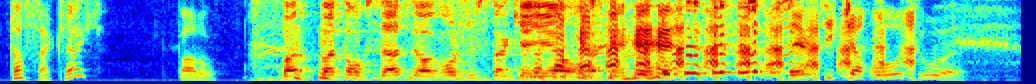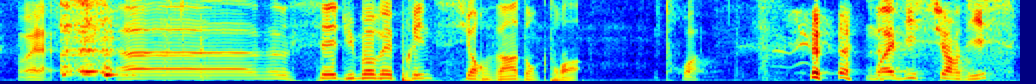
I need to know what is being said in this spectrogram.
Putain, ça claque Pardon. Pas, pas tant que ça, c'est vraiment juste un cahier. C'est un petit carreau, tout. Voilà, Euh, c'est du mauvais Prince sur 20, donc 3. 3. Moi, 10 sur 10.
